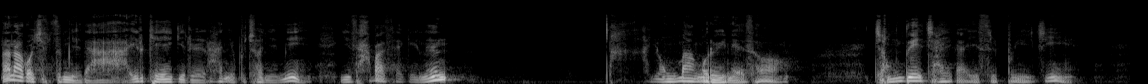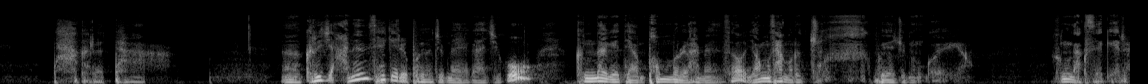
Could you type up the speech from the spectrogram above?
떠나고 싶습니다. 이렇게 얘기를 하니 부처님이 이 사바세계는 다 욕망으로 인해서 정도의 차이가 있을 뿐이지 다 그렇다. 어, 그러지 않은 세계를 보여주며 해가지고 극락에 대한 법문을 하면서 영상으로 쫙 보여주는 거예요. 극락 세계를.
